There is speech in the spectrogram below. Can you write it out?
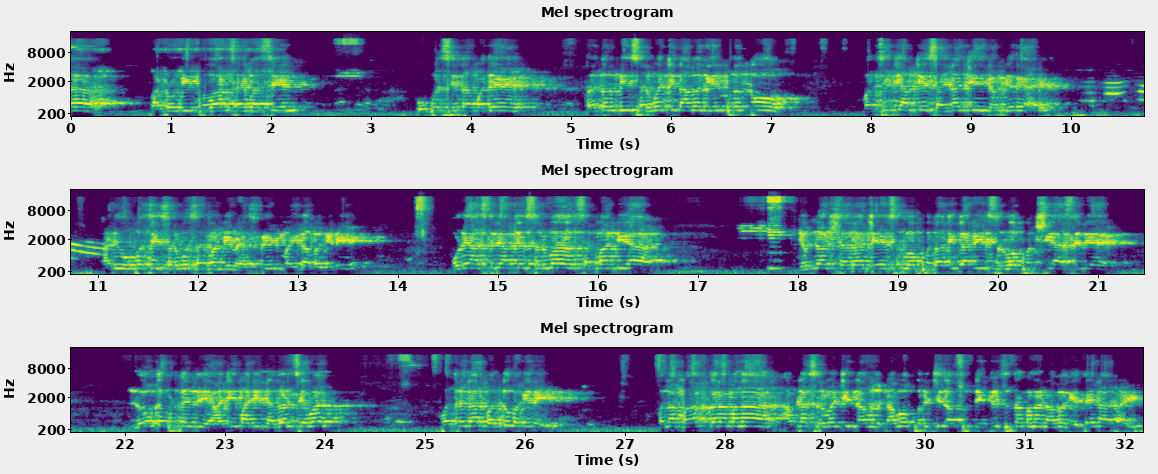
पाटोजी पवार साहेब असतील उपस्थितांमध्ये प्रथम मी सर्वांची नावं घेईल परंतु मनसेचे आमचे सैनाचे गंभीरे आहेत. आणि उपस्थित सर्व सन्माननीय व्यासपीठ महिला भगिनी पुढे असलेले आमचे सर्व सन्माननीय जुन्नर शहराचे सर्व पदाधिकारी सर्व पक्षीय असलेले लोकप्रतिनिधी आजी माझी नगरसेवक पत्रकार बंधू वगैरे मला माफ करा मला आपल्या सर्वांची नाव नावं परिचित असून देखील सुद्धा मला नावं घेता येणार नाही.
